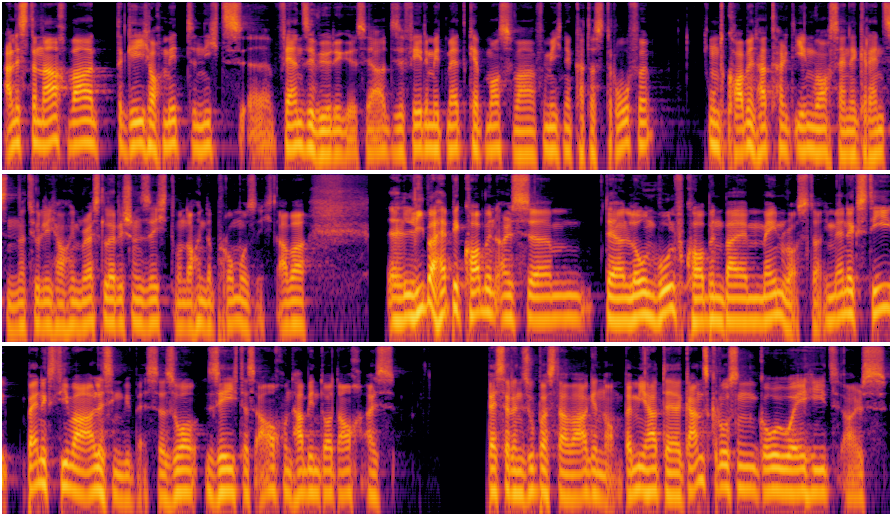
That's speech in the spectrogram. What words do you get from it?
Alles danach war, da gehe ich auch mit, nichts äh, Fernsehwürdiges. Ja. Diese Fehde mit Madcap Moss war für mich eine Katastrophe. Und Corbin hat halt irgendwo auch seine Grenzen, natürlich auch im wrestlerischen Sicht und auch in der Promo-Sicht. Aber äh, lieber Happy Corbin als ähm, der Lone Wolf Corbin beim Main Roster. Im NXT, bei NXT war alles irgendwie besser. So sehe ich das auch und habe ihn dort auch als besseren Superstar wahrgenommen. Bei mir hat er ganz großen Go-Away-Heat als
